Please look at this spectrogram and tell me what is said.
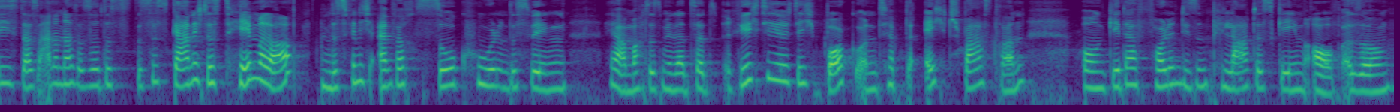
dies, das, Ananas, also das, das ist gar nicht das Thema da. Und das finde ich einfach so cool und deswegen, ja, macht es mir derzeit richtig, richtig Bock und ich habe da echt Spaß dran und gehe da voll in diesem Pilates-Game auf. Also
